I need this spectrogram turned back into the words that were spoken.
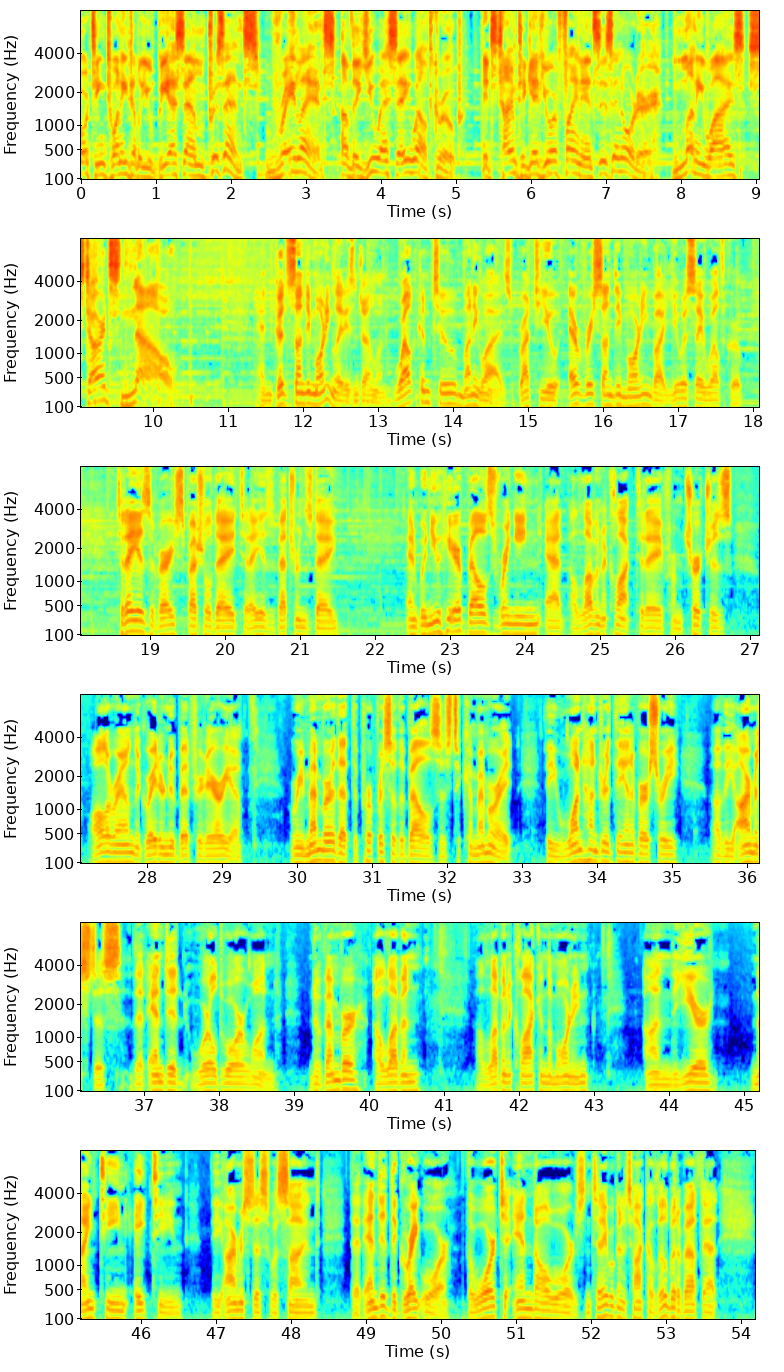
1420 WBSM presents Ray Lance of the USA Wealth Group. It's time to get your finances in order. Money Wise starts now. And good Sunday morning, ladies and gentlemen. Welcome to MoneyWise, brought to you every Sunday morning by USA Wealth Group. Today is a very special day. Today is Veterans Day. And when you hear bells ringing at 11 o'clock today from churches all around the greater New Bedford area, remember that the purpose of the bells is to commemorate the 100th anniversary of the armistice that ended World War I. November 11, 11 o'clock in the morning on the year 1918, the armistice was signed that ended the Great War, the war to end all wars. And today we're going to talk a little bit about that.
